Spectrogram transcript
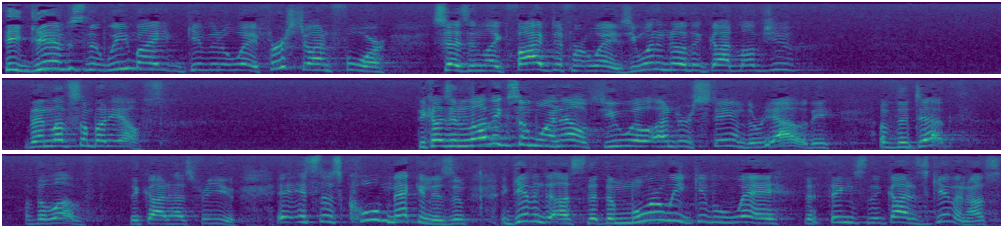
He gives that we might give it away. 1 John 4 says in like five different ways you want to know that God loves you? Then love somebody else. Because in loving someone else, you will understand the reality of the depth of the love that God has for you. It's this cool mechanism given to us that the more we give away the things that God has given us,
